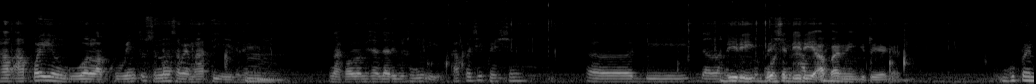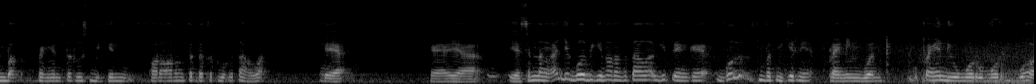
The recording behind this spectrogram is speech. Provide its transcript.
hal apa yang gua lakuin tuh seneng sampai mati gitu kan. Nah kalau misalnya dari lu sendiri apa sih passion eh, di dalam diri gue Passion sendiri apa nih gitu ya kan gue pengen pengen terus bikin orang-orang terdekat gue ketawa. Kayak kayak ya ya seneng aja gue bikin orang ketawa gitu. Yang kayak gue sempat mikirnya planning gue gue pengen di umur umur gue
